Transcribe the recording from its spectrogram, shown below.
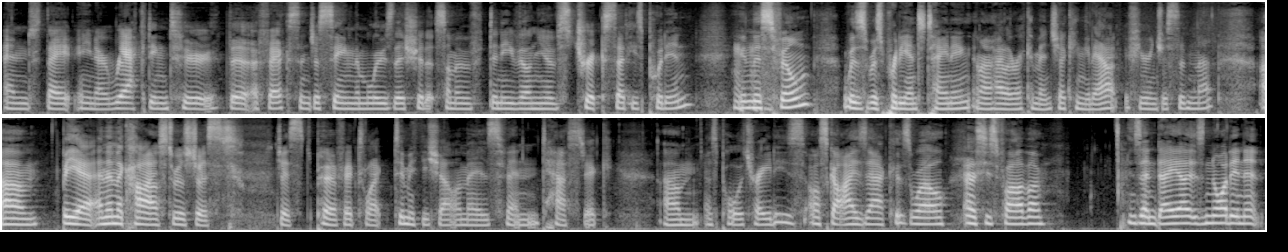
and they, you know, reacting to the effects and just seeing them lose their shit at some of Denis Villeneuve's tricks that he's put in in this film was was pretty entertaining, and I highly recommend checking it out if you're interested in that. Um, but yeah, and then the cast was just just perfect. Like Timothée Chalamet is fantastic um, as Paul Atreides, Oscar Isaac as well as his father. Zendaya is not in it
